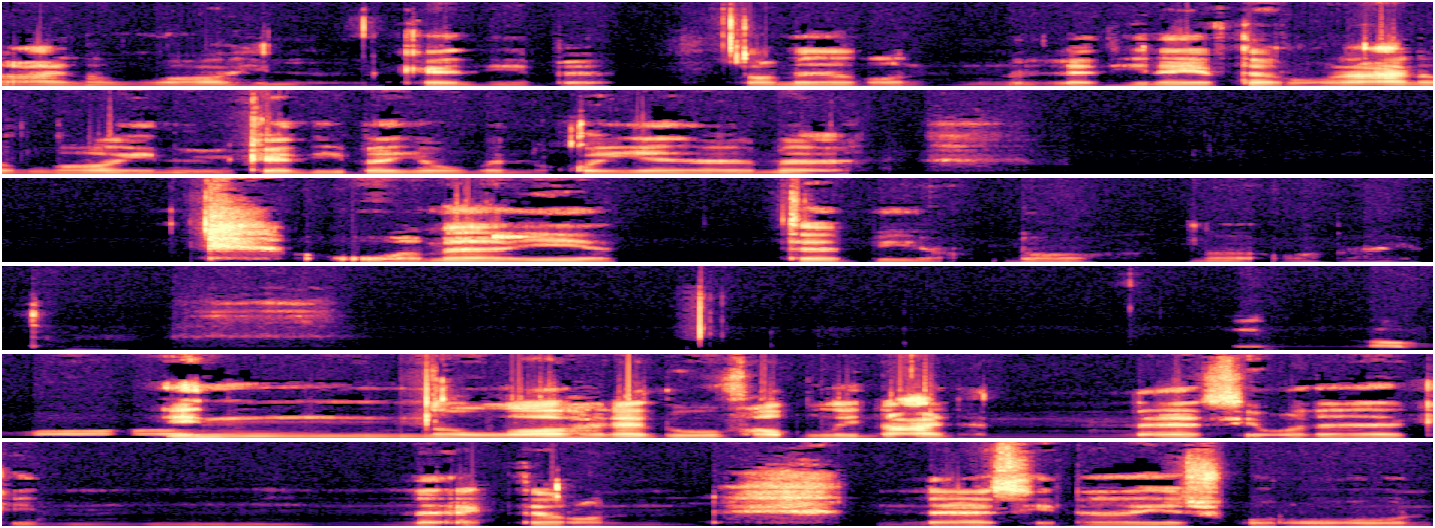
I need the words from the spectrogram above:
على الله الكذب. وما ظن الذين يفترون على الله الكذب يوم القيامة. وما يتبع وما إن الله لذو فضل على الناس. ولكن أكثر الناس لا يشكرون.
